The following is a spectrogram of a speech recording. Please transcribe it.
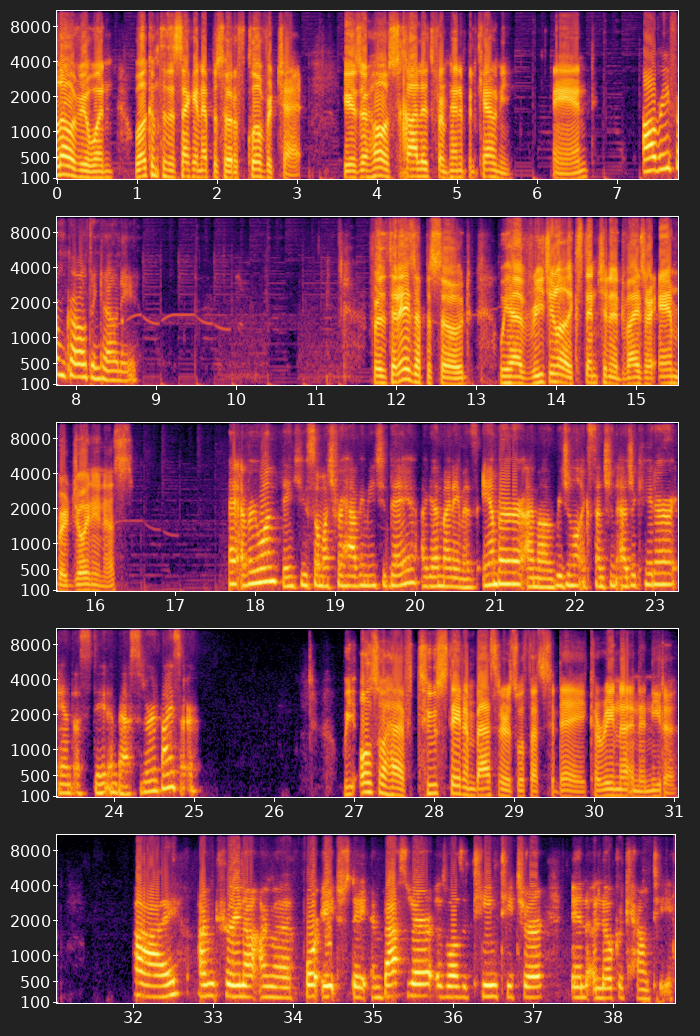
Hello, everyone. Welcome to the second episode of Clover Chat. Here's our host, Khalid from Hennepin County, and Aubrey from Carlton County. For today's episode, we have Regional Extension Advisor Amber joining us. Hi, everyone. Thank you so much for having me today. Again, my name is Amber. I'm a Regional Extension Educator and a State Ambassador Advisor. We also have two state ambassadors with us today, Karina and Anita. Hi, I'm Karina. I'm a 4 H state ambassador as well as a team teacher in Anoka County.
